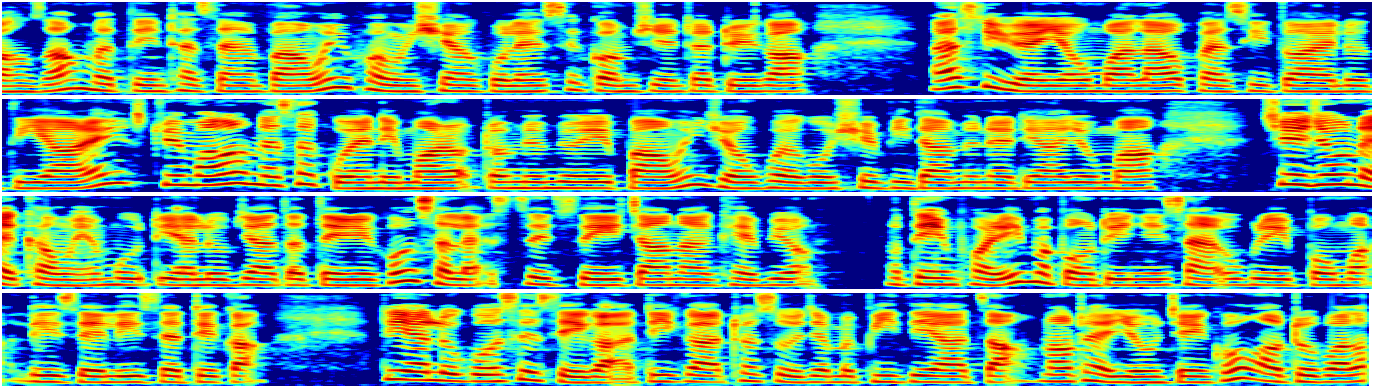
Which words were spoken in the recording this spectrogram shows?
ကောင်ဆောင်မတင်ထဆန်ပါဝင်ဖွဲ့ဝင်ရှောက်ကိုလည်းစစ်ကော်မရှင်တပ်တွေက SDU ရုံပါလောက်ဖန်ဆီးသွားတယ်လို့သိရတယ်။စထရီမာလောက်29ရက်နေ့မှာတော့တော်မျိုးမျိုးရေးပါဝင်ရုံဖွဲ့ကိုရွှေပြည်သားမျိုးနဲ့တရားရုံမှာခြေကျုံးနဲ့ခံဝင်မှုတရားလိုပြတသက်တွေကိုဆက်လက်စစ်ဆေးကြားနာခဲ့ပြီးတော့အသင်းဖွဲ့ရေးမပုံတင်ကြီးဆိုင်ဥပဒေပုံမှ40 41ကတရားလိုကိုစစ်ဆေးကအတိကထွက်ဆိုချက်မပြီးသေးကြောင်းနောက်ထပ်ရုံချိန်ကိုအော်တိုဘာလ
